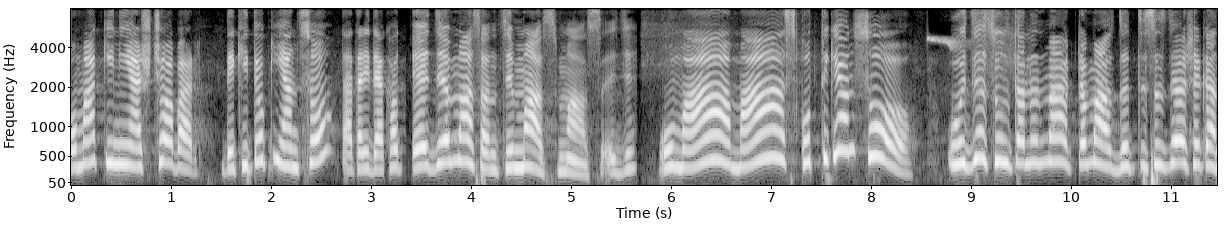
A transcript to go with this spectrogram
ও মা কি নিয়ে আসছো আবার? দেখি তো কি আনছো তাড়াতাড়ি দেখাও। এই যে মাছ আনছি মাছ মাছ এই যে। ও মা মাছ কোত্থেকে আনছো? ওই যে সুলতানের মা একটা মাছ ধরতেছে যে সেখান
